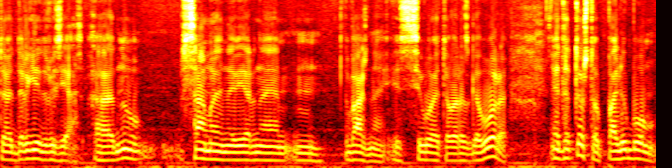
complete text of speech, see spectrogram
э, дорогие друзья, а, ну, самое, наверное, важное из всего этого разговора, это то, что по-любому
